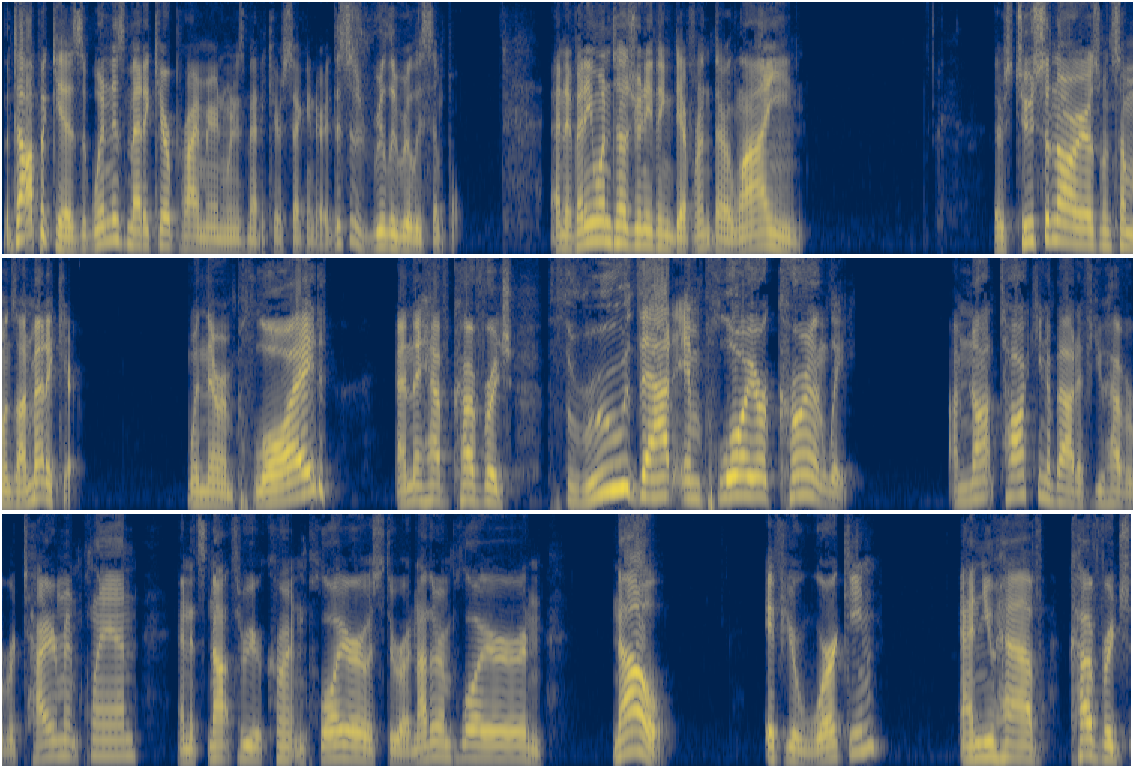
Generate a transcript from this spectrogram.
The topic is when is Medicare primary and when is Medicare secondary? This is really, really simple. And if anyone tells you anything different, they're lying. There's two scenarios when someone's on Medicare when they're employed and they have coverage through that employer currently. I'm not talking about if you have a retirement plan and it's not through your current employer, it was through another employer. And no, if you're working and you have coverage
